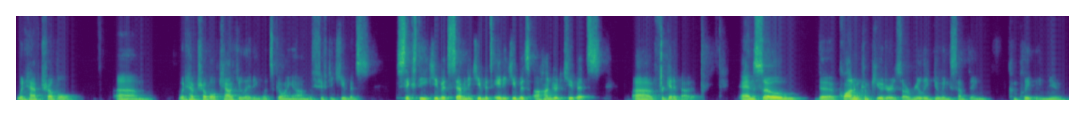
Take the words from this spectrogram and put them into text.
would have trouble um, would have trouble calculating what's going on with 50 qubits. 60 qubits, 70 qubits, 80 qubits, 100 qubits, uh, forget about it. And so the quantum computers are really doing something completely new.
